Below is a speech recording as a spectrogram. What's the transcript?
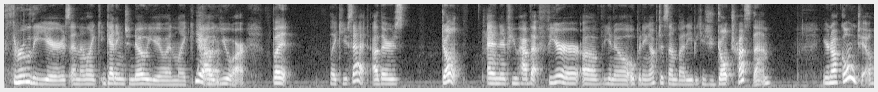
through the years, and then like getting to know you and like Yeah. how you are. But like you said, others don't. And if you have that fear of you know opening up to somebody because you don't trust them, you're not going to.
